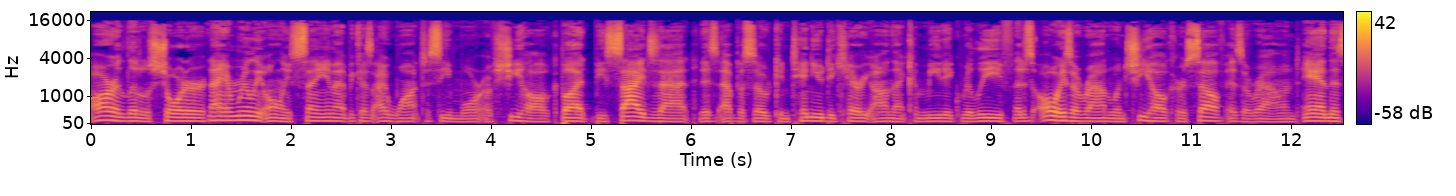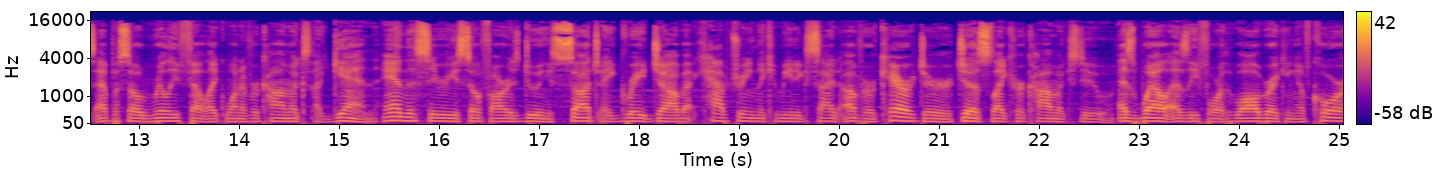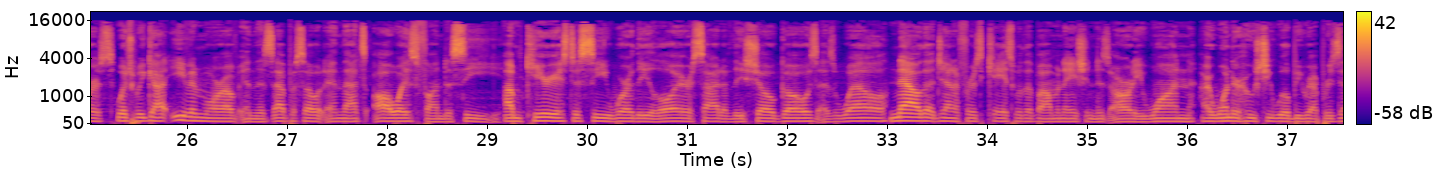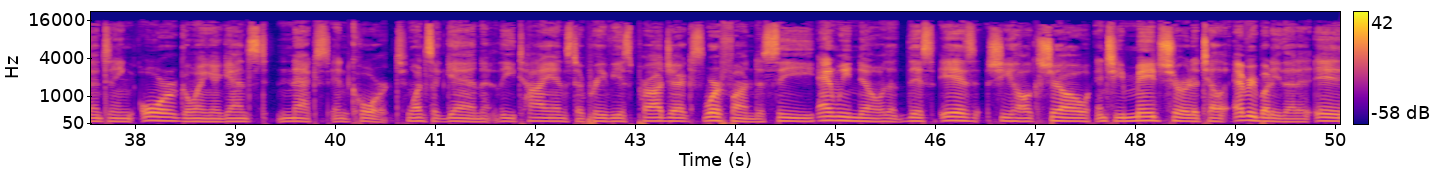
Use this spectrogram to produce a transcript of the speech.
are a little shorter, and I am really only saying that because I want to see more of She-Hulk. But besides that, this episode continued to carry on that comedic relief that is always around when She-Hulk herself is around, and this episode really felt like one of her comics again. And the series so far is doing such a great job at capturing the comedic side of her character, just like her comics do, as well as the fourth wall breaking, of course, which we got even more of in this episode, and that's always fun to see. I'm curious to see where the lawyer side of the show goes as well. Now that Jennifer's case with Abomination is already won, I wonder who she will be representing or going against next in court. Once again, the tie ins to previous projects were fun to see, and we know that this is She Hulk's show, and she made sure to tell everybody that it is.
